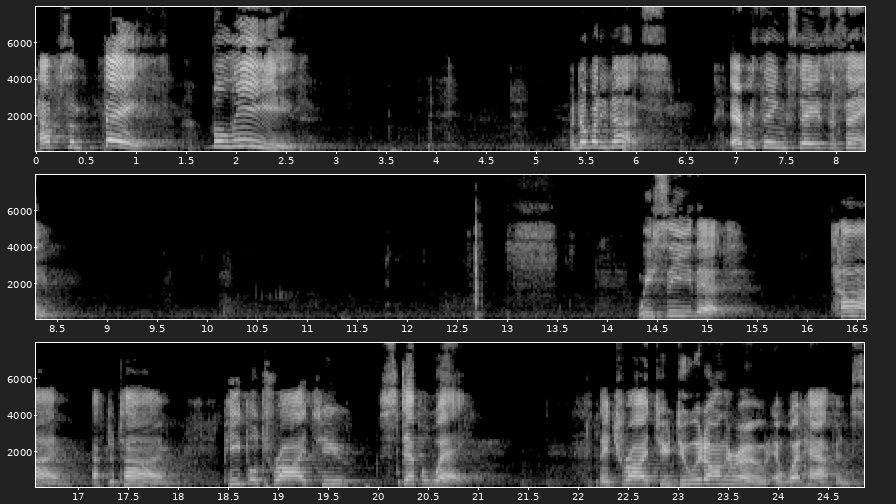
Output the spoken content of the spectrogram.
Have some faith. Believe. But nobody does. Everything stays the same. We see that time after time, people try to step away. They try to do it on their own, and what happens?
